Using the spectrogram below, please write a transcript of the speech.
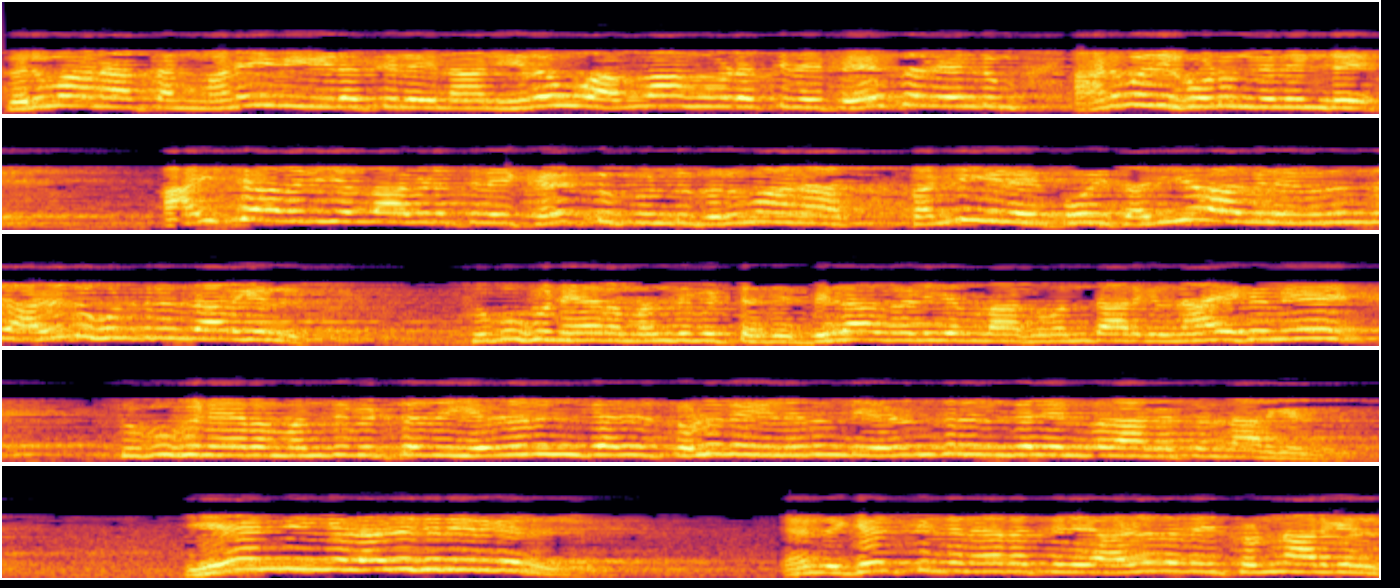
பெருமானார் தன் மனைவி இடத்திலே நான் இரவு அல்லாஹுவிடத்திலே பேச வேண்டும் அனுமதி கொடுங்கள் என்று ஐஷா அல்லாவிடத்திலே கேட்டுக்கொண்டு பெருமானார் பள்ளியிலே போய் சரியலாவிலே இருந்து அழுது கொண்டிருந்தார்கள். சுபுகு நேரம் வந்துவிட்டது. பிலால் அலி அல்லாஹ் வந்தார்கள். நாயகமே சுபுகு நேரம் வந்துவிட்டது. எழுருங்கள் தொழுகையில் இருந்து எழுந்திருங்கள் என்பதாக சொன்னார்கள். ஏன் நீங்கள் அழுகிறீர்கள்? என்று கேட்கின்ற நேரத்திலே அழுததை சொன்னார்கள்.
